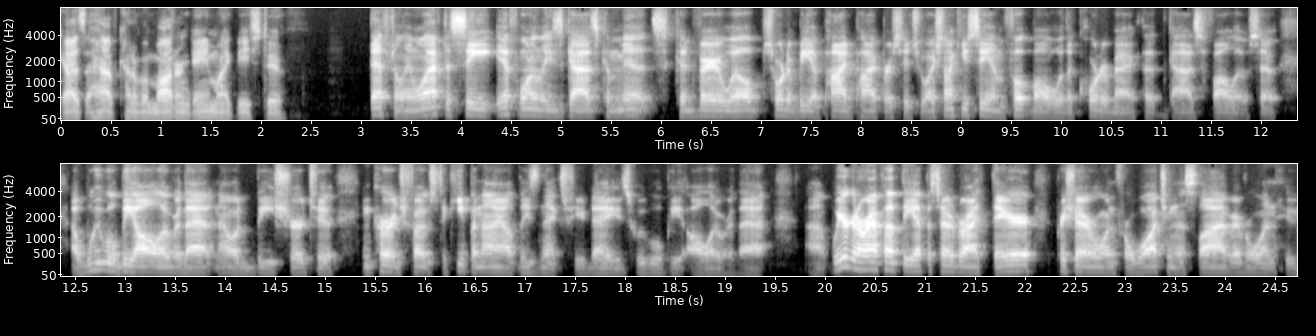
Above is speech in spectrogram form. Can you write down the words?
guys that have kind of a modern game like these two. Definitely. And we'll have to see if one of these guys commits, could very well sort of be a Pied Piper situation, like you see in football with a quarterback that guys follow. So uh, we will be all over that. And I would be sure to encourage folks to keep an eye out these next few days. We will be all over that. Uh, we are going to wrap up the episode right there. Appreciate everyone for watching this live. Everyone who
